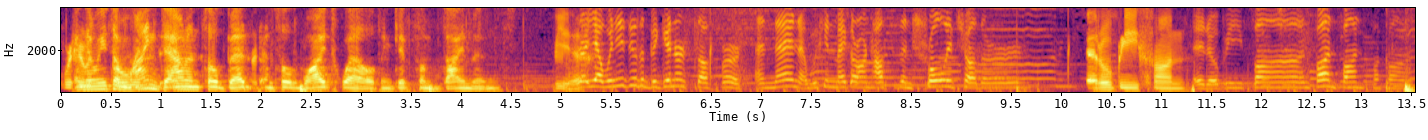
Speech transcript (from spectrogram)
We're here And then we need to mine down until bed until Y12 and get some diamonds. Yeah. Yeah, yeah, we need to do the beginner stuff first, and then we can make our own houses and troll each other. it'll be fun. It'll be fun, fun, fun, fun, fun.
